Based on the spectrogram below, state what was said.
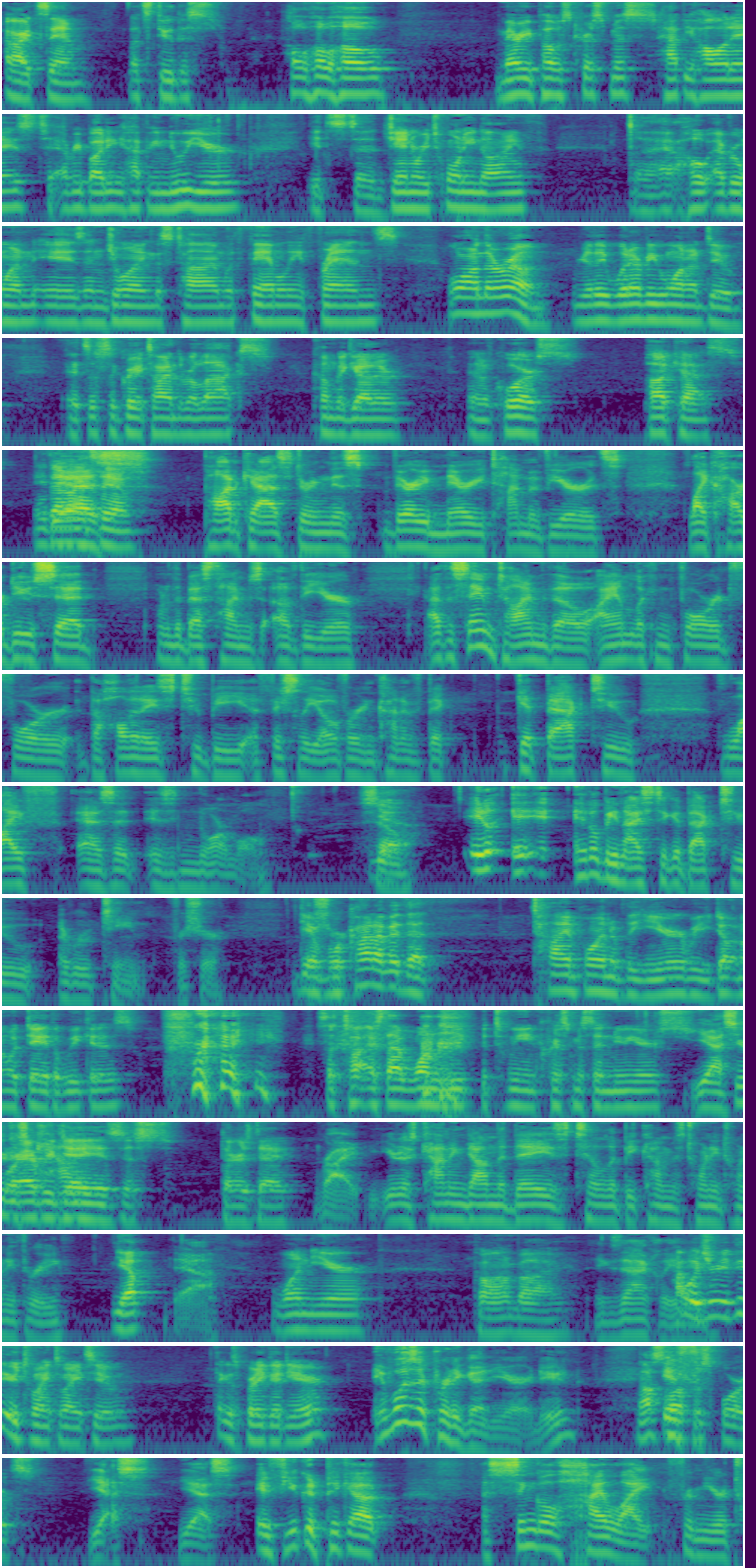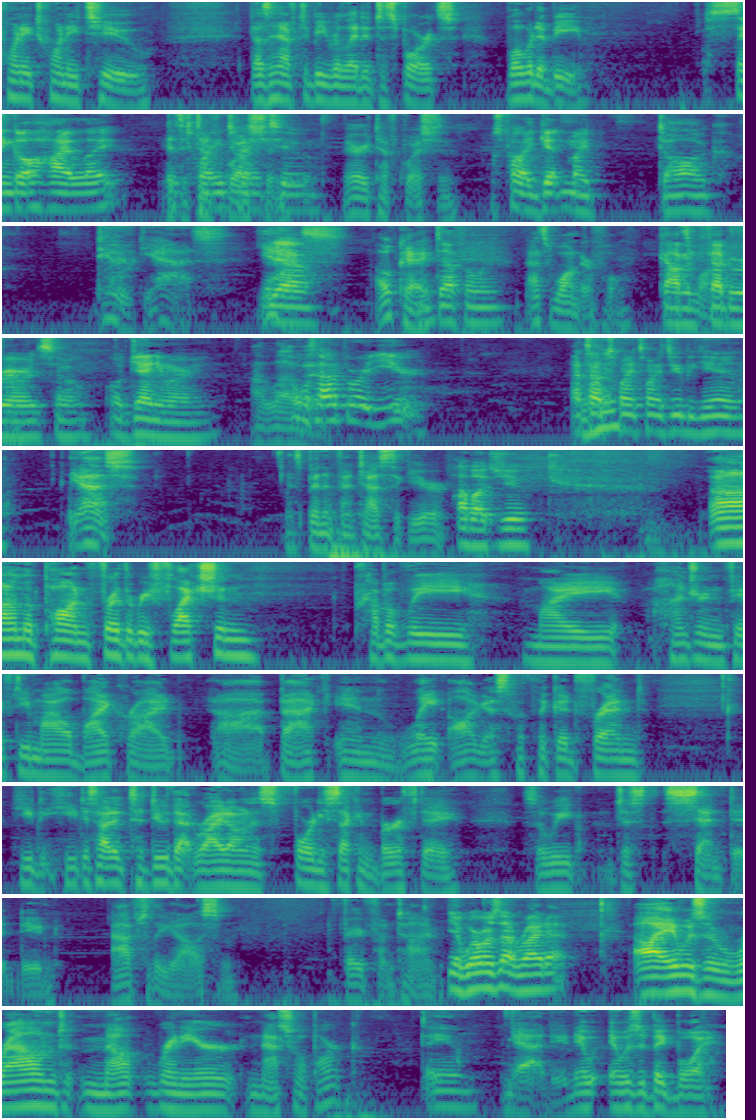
All right, Sam, let's do this. Ho, ho, ho. Merry post Christmas. Happy holidays to everybody. Happy New Year. It's uh, January 29th. Uh, I hope everyone is enjoying this time with family, friends, or on their own. Really, whatever you want to do. It's just a great time to relax, come together, and of course, podcast. Ain't that right, Sam? podcast during this very merry time of year. It's like Hardu said, one of the best times of the year. At the same time, though, I am looking forward for the holidays to be officially over and kind of be- get back to life as it is normal. So Yeah. it'll it, it'll be nice to get back to a routine for sure. Yeah, we're kind of at that time point of the year where you don't know what day of the week it is. right. It's, a it's that one week between Christmas and New Year's. Yes, you're where just every counting- day is just Thursday. Right. You're just counting down the days till it becomes 2023. Yep, Yeah. one year gone by. Exactly. How would you review your 2022? I think it was a pretty good year. It was a pretty good year, dude. Not so If- much for sports. Yes, yes. If you could pick out a single highlight from your 2022, doesn't have to be related to sports, what would it be? A single highlight It's a tough 2022 question. Very tough question. was probably getting my dog. Dude, yes. Yeah. Yes. Okay. Definitely That's wonderful. got him in wonderful. February, so or January. I love Almost it. had it for a year. That's Mm-hmm. how 2022 began. Yes. It's been a fantastic year. How about you? Um, upon further reflection, probably my 150 mile bike ride uh, back in late August with a good friend. He he decided to do that ride on his 42nd birthday, so we just sent it, dude. Absolutely awesome. Very fun time. Yeah, where was that ride at? Uh, it was around Mount Rainier National Park. Damn, Yeah, dude. It, it was a big boy.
